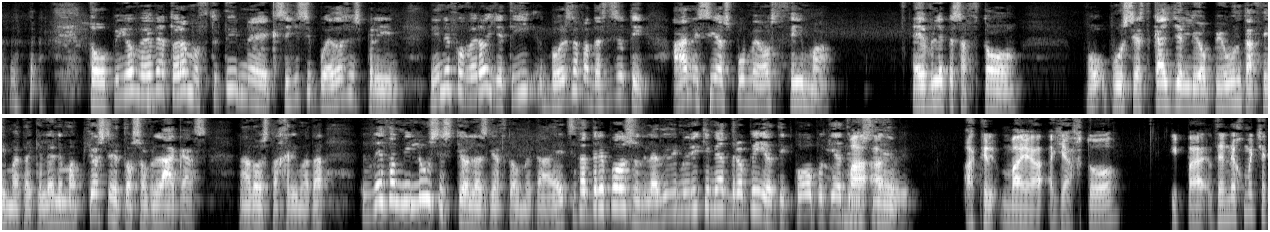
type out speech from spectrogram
Το οποίο βέβαια τώρα με αυτή την εξήγηση που έδωσες πριν είναι φοβερό γιατί μπορείς να φανταστείς ότι αν εσύ ας πούμε ως θύμα έβλεπες αυτό που, που ουσιαστικά γελιοποιούν τα θύματα και λένε μα ποιος είναι τόσο βλάκας να δώσει τα χρήματα δεν θα μιλούσες κιόλας γι' αυτό μετά έτσι θα ντρεπόσουν δηλαδή δημιουργεί και μια ντροπή ότι πω πω και τι Μα, μου α- συνέβη Ακρι... Μα α- γι' αυτό υπά... δεν, έχουμε και...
